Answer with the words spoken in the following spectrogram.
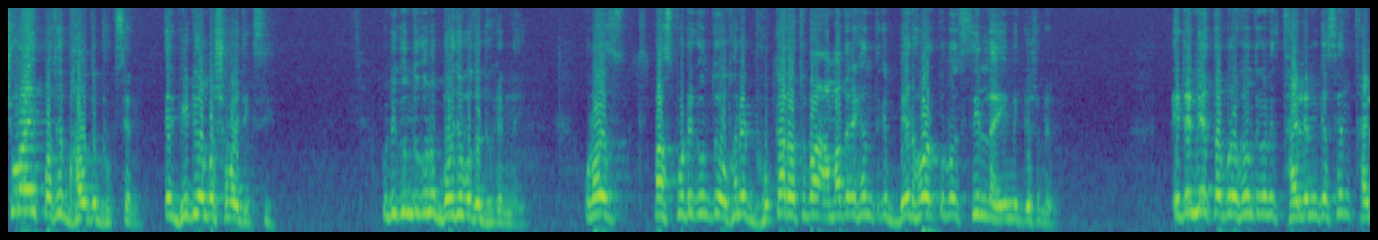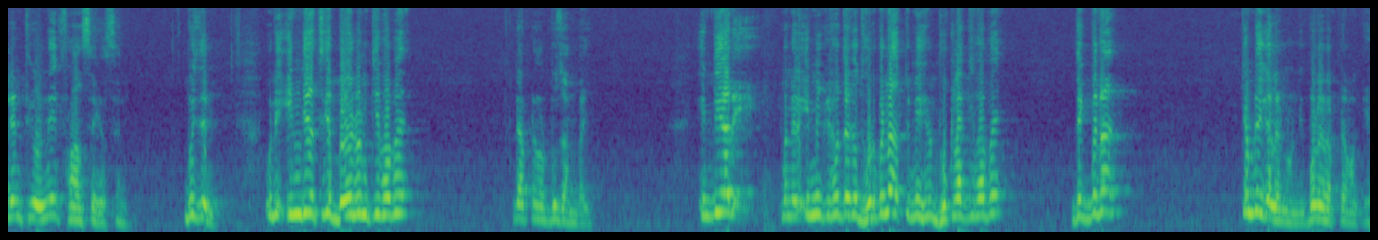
চোরাই পথে ভারতে ঢুকছেন। এর ভিডিও আমরা সবাই দেখছি। উনি কিন্তু কোনো বৈধ পথে ঢুকেন নাই। ওনার পাসপোর্টে কিন্তু ওখানে ঢোকার অথবা আমাদের এখান থেকে বের হওয়ার কোনো সিল নাই ইমিগ্রেশনের। এটা নিয়ে তারপর ওখান থেকে উনি থাইল্যান্ড গেছেন, থাইল্যান্ড থেকে উনি ফ্রান্সে গেছেন। বুঝলেন? উনি ইন্ডিয়া থেকে বেরোলেন কীভাবে? এটা আপনি আমার বুঝান ভাই। ইন্ডিয়ার মানে ইমিগ্রেশন থেকে ধরবে না? তুমি এখানে ঢুকলা কীভাবে? দেখবে না? কেমনি গেলেন উনি? বলেন আপনি আমাকে।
